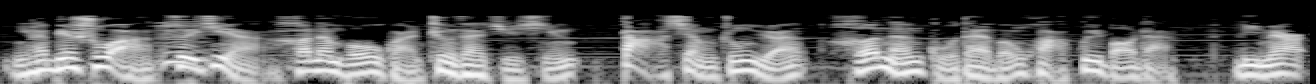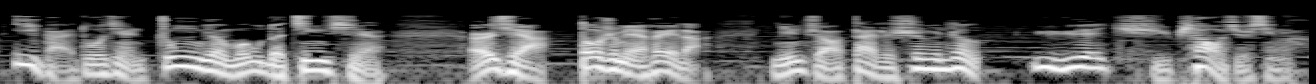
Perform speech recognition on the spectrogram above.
你还别说啊，嗯最近啊，河南博物馆正在举行“大象中原河南古代文化瑰宝展”，里面一百多件中原文物的精品，而且啊都是免费的，您只要带着身份证预约取票就行了。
